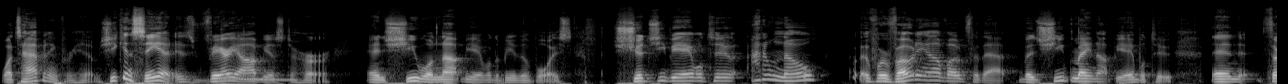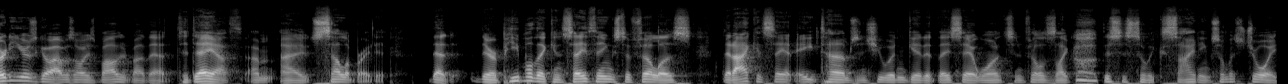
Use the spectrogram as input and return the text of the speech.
what's happening for him. She can see it. It's very obvious to her. And she will not be able to be the voice. Should she be able to? I don't know. If we're voting, I'll vote for that. But she may not be able to. And 30 years ago, I was always bothered by that. Today, I, I'm, I celebrate it. That there are people that can say things to Phyllis that I could say it eight times and she wouldn't get it. They say it once, and Phyllis is like, "Oh, this is so exciting, so much joy."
